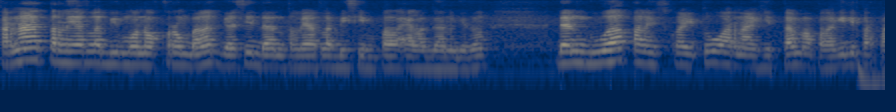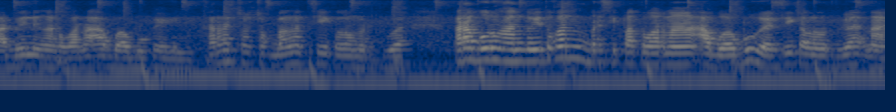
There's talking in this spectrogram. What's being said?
Karena terlihat lebih monokrom banget gak sih? Dan terlihat lebih simple elegan gitu. Dan gua paling suka itu warna hitam apalagi diperpaduin dengan warna abu-abu kayak gini. Karena cocok banget sih kalau menurut gua. Karena burung hantu itu kan bersifat warna abu-abu gak sih kalau menurut gua? Nah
